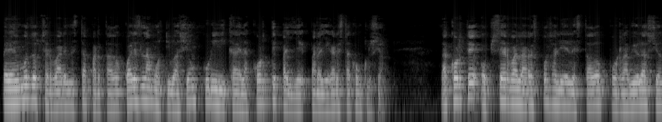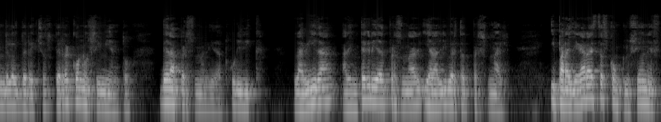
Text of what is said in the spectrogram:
Pero hemos de observar en este apartado cuál es la motivación jurídica de la Corte para llegar a esta conclusión. La Corte observa la responsabilidad del Estado por la violación de los derechos de reconocimiento de la personalidad jurídica, la vida, a la integridad personal y a la libertad personal. Y para llegar a estas conclusiones,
